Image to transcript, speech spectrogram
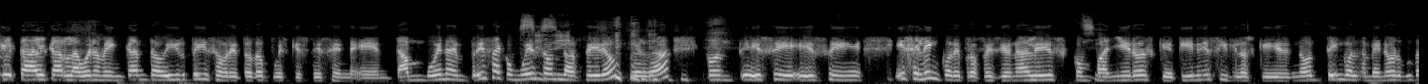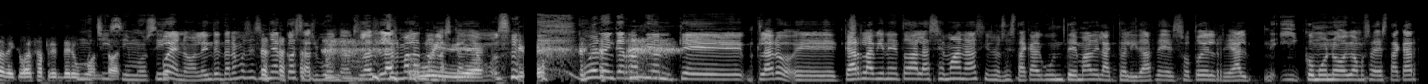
¿Qué tal, Carla? Bueno, me encanta oírte y sobre todo pues que estés en, tan buena empresa como es Onda Cero, ¿verdad? Con ese, ese, ese elenco de profesionales, compañeros que tienes y de los que no tengo la menor duda de que vas a aprender un Muchísimo, sí. Bueno, le intentaremos enseñar cosas buenas, las, malas no las callamos. bueno, Encarnación, que claro, eh, Carla viene todas las semanas y nos destaca algún tema de la actualidad de Soto del Real. Y como no, íbamos a destacar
